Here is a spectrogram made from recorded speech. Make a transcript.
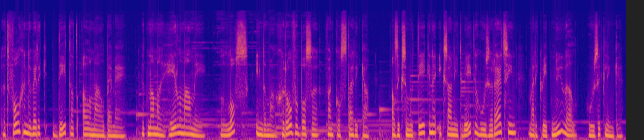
het volgende werk deed dat allemaal bij mij. Het nam me helemaal mee, los in de mangrovenbossen van Costa Rica. Als ik ze moet tekenen, ik zou niet weten hoe ze eruit zien, maar ik weet nu wel hoe ze klinken.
